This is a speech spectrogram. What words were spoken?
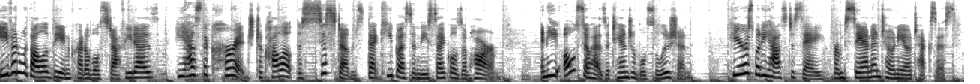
Even with all of the incredible stuff he does, he has the courage to call out the systems that keep us in these cycles of harm. And he also has a tangible solution. Here's what he has to say from San Antonio, Texas.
